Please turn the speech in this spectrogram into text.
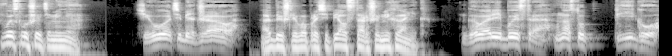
Выслушайте меня». «Чего тебе, Джао?» – одышливо просипел старший механик. «Говори быстро, у нас тут пигу».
